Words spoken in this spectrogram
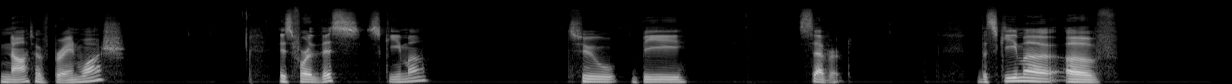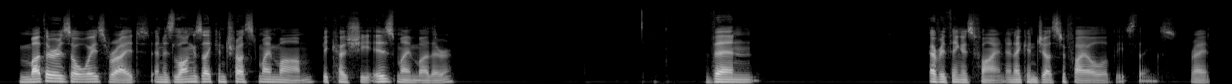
knot of brainwash is for this schema to be severed. The schema of mother is always right, and as long as I can trust my mom because she is my mother, then everything is fine and I can justify all of these things, right?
